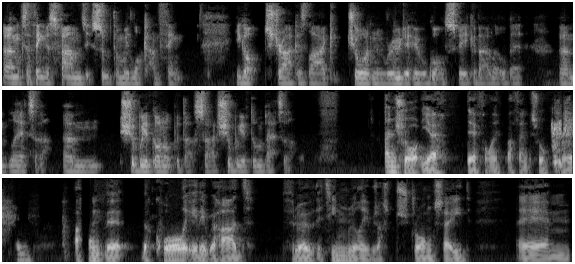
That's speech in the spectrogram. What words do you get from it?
Because um, I think as fans, it's something we look at and think you got strikers like Jordan and Rudy, who we'll go on to speak about a little bit um, later. Should we have gone up with that side? Should we have done better? In short, yeah, definitely. I think so. Um, I think that the quality that we had throughout the team really was a strong side. Um,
